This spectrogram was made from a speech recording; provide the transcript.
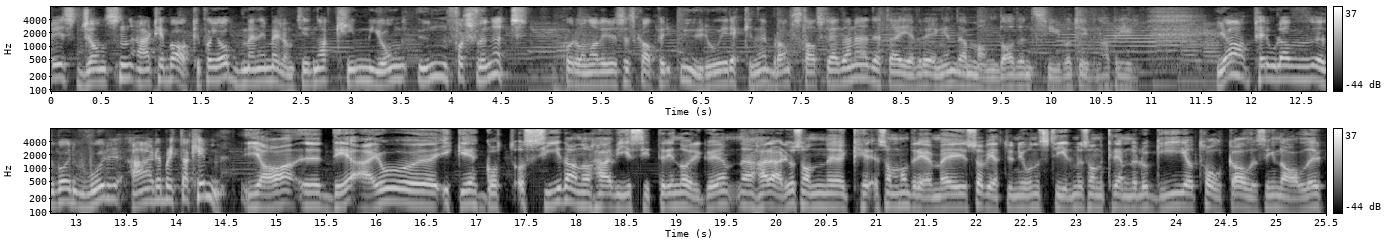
Boris Johnson er tilbake på jobb, men i mellomtiden har Kim Jong-un forsvunnet. Koronaviruset skaper uro i rekkene blant statslederne. Dette er Gjever og gjengen. Det er mandag den 27. april. Ja, Per Olav Ødegaard, hvor er det blitt av Kim? Ja, eh, det er jo eh, ikke godt å si da, når her vi sitter i Norge. Her er det jo sånn eh, som man drev med i Sovjetunionens tid, med sånn kremnologi og tolke alle signaler.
